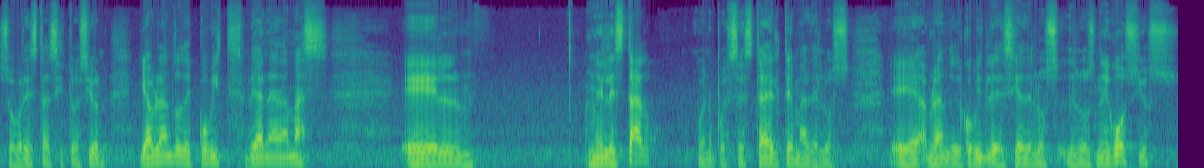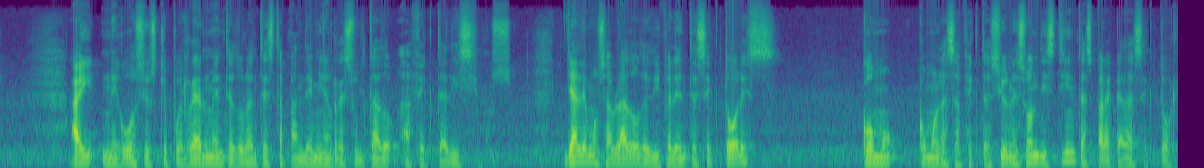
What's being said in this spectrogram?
sobre esta situación. Y hablando de COVID, vea nada más, en el Estado, bueno, pues está el tema de los, eh, hablando de COVID, le decía de los, de los negocios. Hay negocios que pues realmente durante esta pandemia han resultado afectadísimos. Ya le hemos hablado de diferentes sectores, cómo, cómo las afectaciones son distintas para cada sector.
